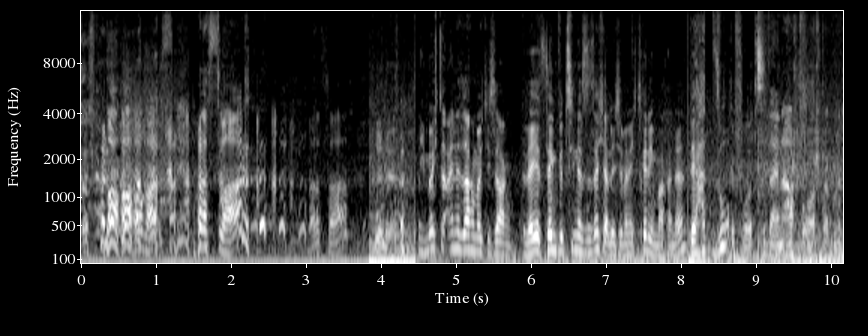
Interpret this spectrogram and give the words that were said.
Oh, war, das, war das zu hart? War das zu hart? Ich möchte eine Sache möchte ich sagen. Wer jetzt denkt, wir ziehen das ins Lächerliche, wenn ich Training mache, ne? Der hat so gefurzt. Deinen Arschbohrerstock mit.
